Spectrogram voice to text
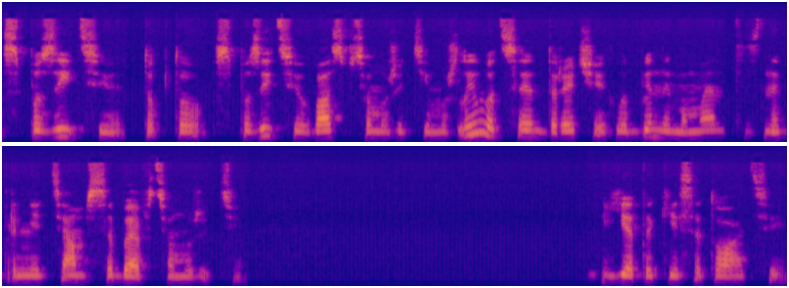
з позицією, тобто з позицією вас в цьому житті. Можливо, це, до речі, глибинний момент з неприйняттям себе в цьому житті. Є такі ситуації,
